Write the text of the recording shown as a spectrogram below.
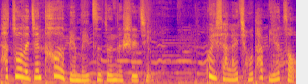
他做了件特别没自尊的事情，跪下来求他别走。”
